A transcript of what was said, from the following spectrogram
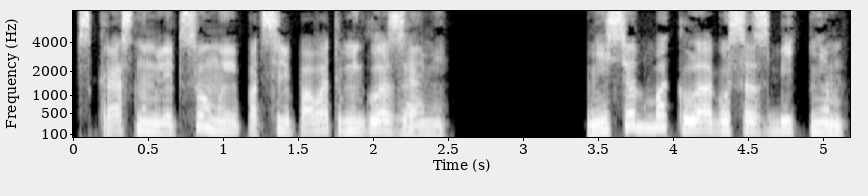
с красным лицом и подслеповатыми глазами. Несет баклагу со сбитнем,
